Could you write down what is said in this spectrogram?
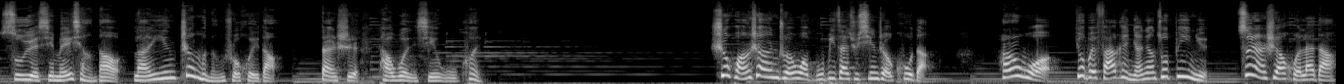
苏月心没想到蓝英这么能说会道，但是她问心无愧。是皇上恩准我不必再去新者库的。而我又被罚给娘娘做婢女，自然是要回来的。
